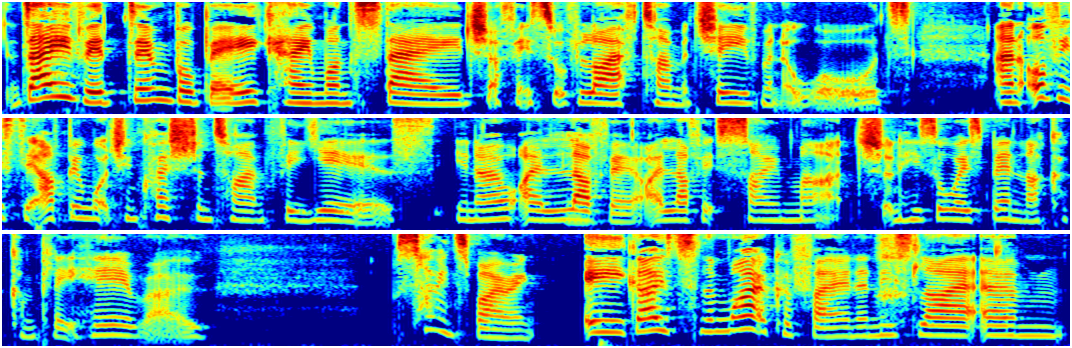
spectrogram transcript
David Dimbleby came on stage, I think sort of Lifetime Achievement Awards. And obviously, I've been watching Question Time for years. You know, I love it. I love it so much. And he's always been like a complete hero. So inspiring. He goes to the microphone and he's like, um,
